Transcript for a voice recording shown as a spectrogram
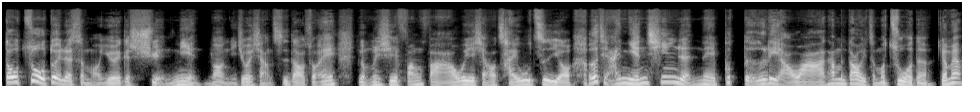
都做对了什么？有一个悬念哦，你就会想知道说，哎，有没有一些方法啊？我也想要财务自由，而且还年轻人呢，不得了啊！他们到底怎么做的？有没有？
